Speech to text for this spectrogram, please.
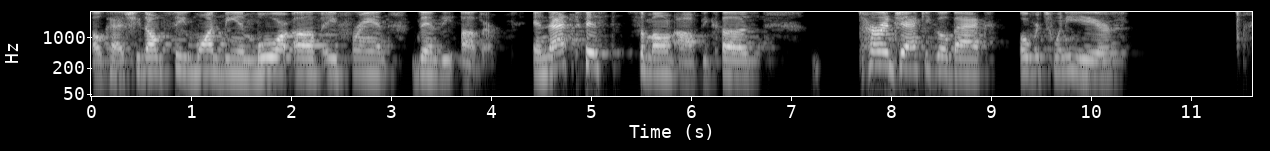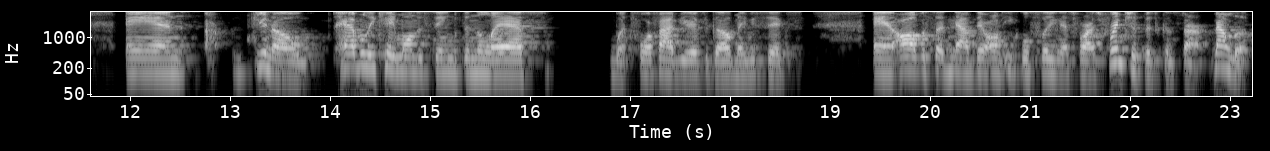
Okay, she don't see one being more of a friend than the other. And that pissed Simone off because her and Jackie go back over 20 years. And you know, Heavenly came on the scene within the last, what, four or five years ago, maybe six. And all of a sudden now they're on equal footing as far as friendship is concerned. Now, look,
